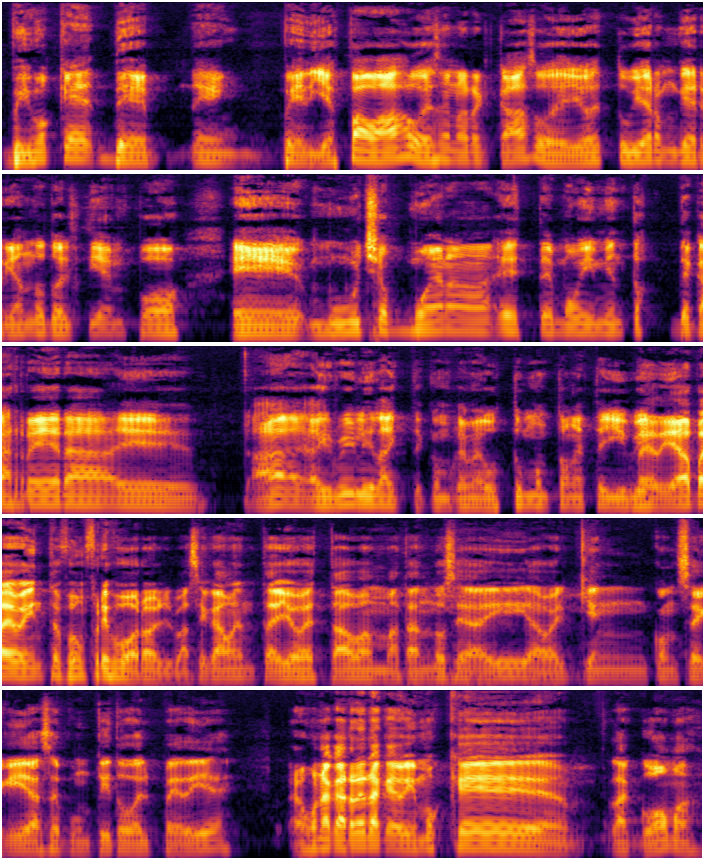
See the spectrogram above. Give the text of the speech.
Vimos que de en P10 para abajo, ese no era el caso. Ellos estuvieron guerreando todo el tiempo. Eh, muchos buenos este, movimientos de carrera. eh, I, I really liked it. Como que me gustó un montón este GP. Pedía P20 fue un free for all. Básicamente ellos estaban matándose ahí a ver quién conseguía ese puntito del P10. Es una carrera que vimos que las gomas.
